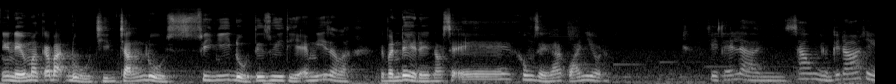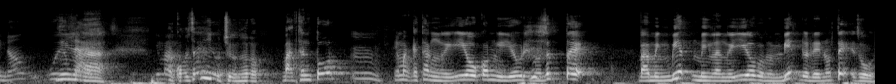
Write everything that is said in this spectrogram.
Nhưng nếu mà các bạn đủ chín chắn đủ suy nghĩ đủ tư duy thì em nghĩ rằng là cái vấn đề đấy nó sẽ không xảy ra quá nhiều đâu. Chị thấy là sau những cái đó thì nó quy nhưng lại. mà nhưng mà có rất nhiều trường hợp bạn thân tốt ừ. nhưng mà cái thằng người yêu con người yêu đấy nó rất tệ. Và mình biết mình là người yêu và mình biết được đấy nó tệ rồi.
